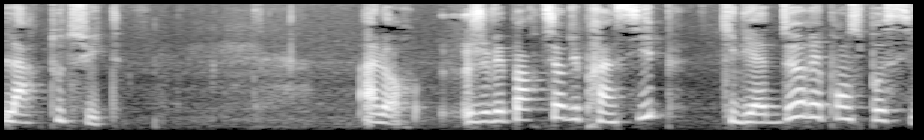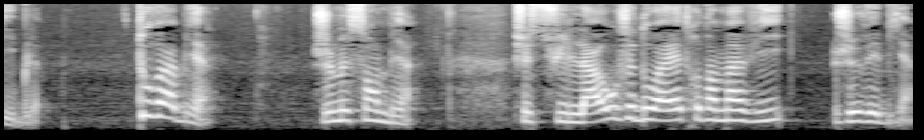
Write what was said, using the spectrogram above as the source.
là, tout de suite? Alors, je vais partir du principe qu'il y a deux réponses possibles. Tout va bien. Je me sens bien. Je suis là où je dois être dans ma vie. Je vais bien.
